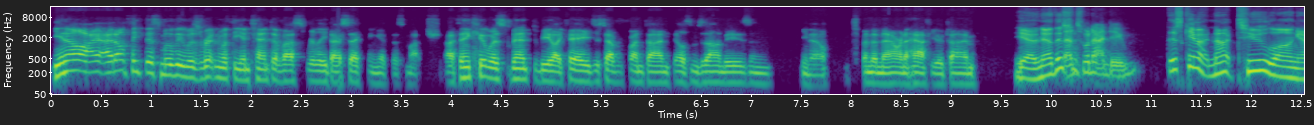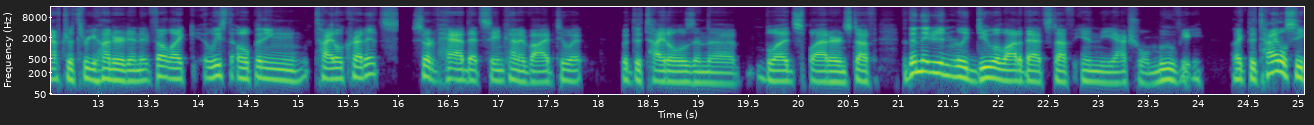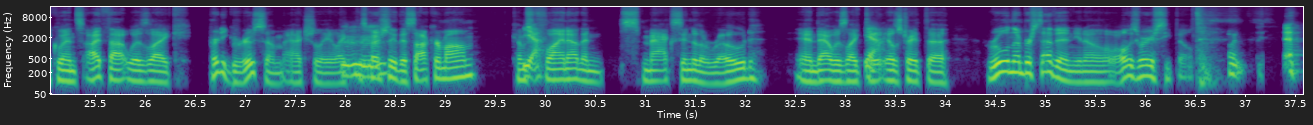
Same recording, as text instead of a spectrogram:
You know, I, I don't think this movie was written with the intent of us really dissecting it this much. I think it was meant to be like, hey, just have a fun time, kill some zombies, and you know, spend an hour and a half of your time. Yeah. Now this That's what I do. This came out not too long after 300 and it felt like at least the opening title credits sort of had that same kind of vibe to it with the titles and the blood splatter and stuff but then they didn't really do a lot of that stuff in the actual movie like the title sequence i thought was like pretty gruesome actually like Mhm. especially the soccer mom comes Yeah. flying out and then smacks into the road and that was like Yeah. to illustrate the rule number seven you know always wear your seatbelt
